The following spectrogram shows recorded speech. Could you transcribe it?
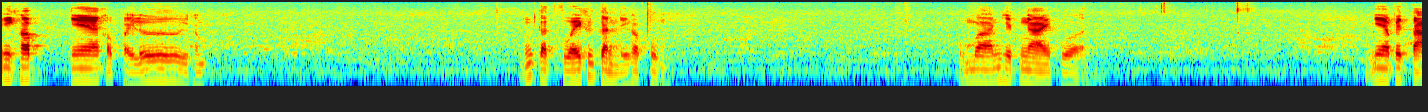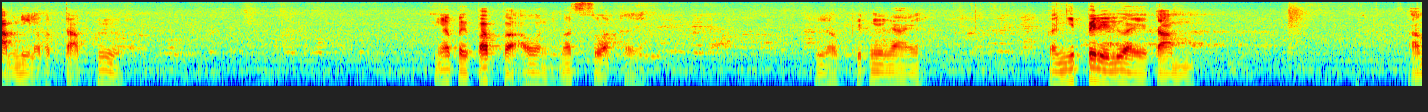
นี่ครับ แง่เข้าไปเลยทั้งมันกัดสวยคือกันเลยครับผม ผมว่ามันเห็ดง่ายกว่าแง่ไปตามนี่แหละครับตามคือแง่ไปปั๊บก็เอาอันนี้มาสอดเลยนี่ครับเห็ดง่ายๆก็ยิบไปเรื่อยๆตามตาม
